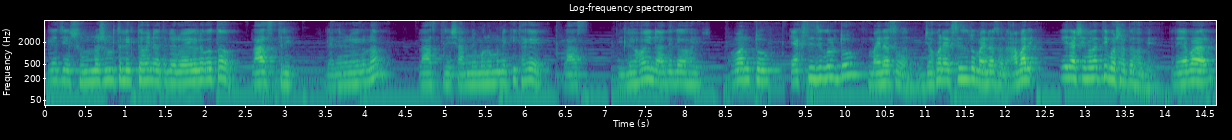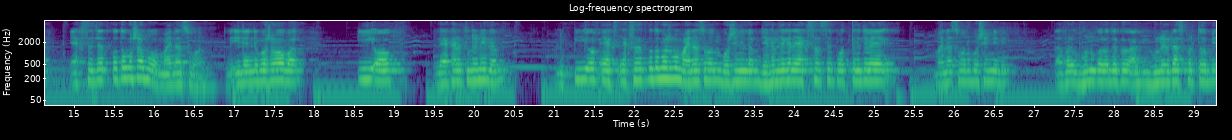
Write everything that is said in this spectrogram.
ঠিক আছে? শূন্য শূন্য তো লিখতে হয় না। তাহলে রয়ে গেলো কত? প্লাস থ্রি এখানে রয়ে গেলো প্লাস থ্রি সামনে মনে মনে কি থাকে? প্লাস দিলে হয়, না দিলেও হয়। One to x is to minus one যখন x is to minus one আবার এই রাশিমালাতেই বসাতে হবে। তাহলে এবার এক্সের জাত কত বসাবো? মাইনাস ওয়ান তাহলে এই লাইনে বসাবো আবার পি অফ তাহলে এখানে তুলে নিলাম। পি অফ এক্স এক্সের জাত কত বসবো? মাইনাস ওয়ান বসিয়ে নিলাম। যেখানে যেখানে এক্স আছে, প্রত্যেক জায়গায় মাইনাস ওয়ান বসিয়ে নিবে। তারপরে গুণ করো, দেখো আগে গুণের কাজ করতে হবে।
